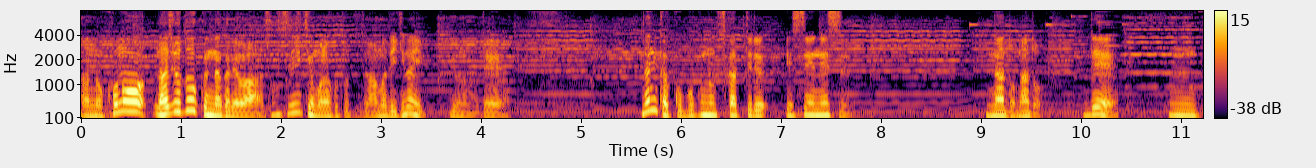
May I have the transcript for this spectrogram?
あのこのラジオトークの中では直接意見をもらうことってあんまできないようなので何かこう僕の使ってる SNS などなどでうんと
